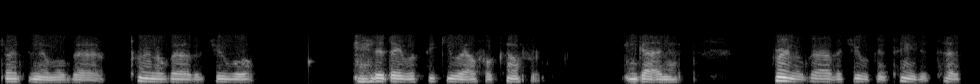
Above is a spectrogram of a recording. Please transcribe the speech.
strengthen them, oh God. Praying, oh God, that you will, that they will seek you out for comfort and guidance. Praying, oh God, that you will continue to touch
